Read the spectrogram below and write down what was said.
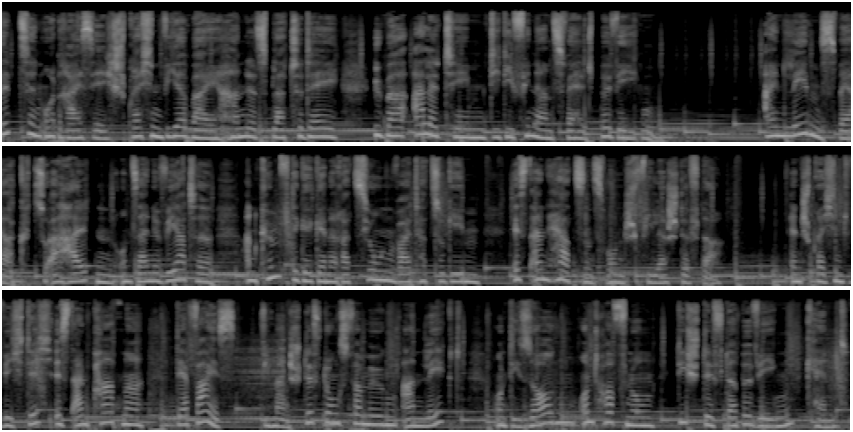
17.30 Uhr sprechen wir bei Handelsblatt Today über alle Themen, die die Finanzwelt bewegen. Ein Lebenswerk zu erhalten und seine Werte an künftige Generationen weiterzugeben, ist ein Herzenswunsch vieler Stifter. Entsprechend wichtig ist ein Partner, der weiß, wie man Stiftungsvermögen anlegt und die Sorgen und Hoffnungen, die Stifter bewegen, kennt.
